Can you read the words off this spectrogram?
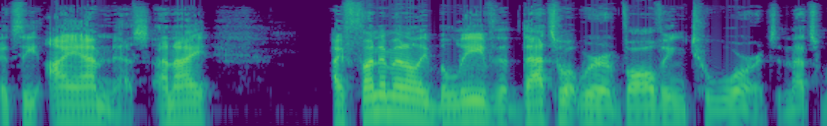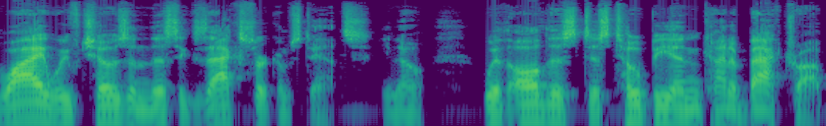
It's the I amness, and I I fundamentally believe that that's what we're evolving towards, and that's why we've chosen this exact circumstance. You know, with all this dystopian kind of backdrop,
